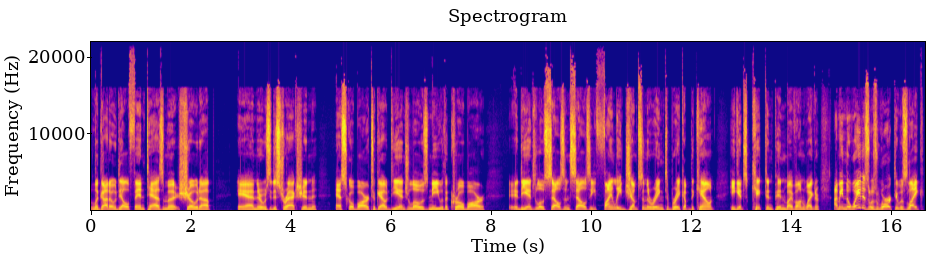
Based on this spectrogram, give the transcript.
Legado del Fantasma showed up, and there was a distraction. Escobar took out D'Angelo's knee with a crowbar. Uh, D'Angelo sells and sells. He finally jumps in the ring to break up the count. He gets kicked and pinned by Von Wagner. I mean, the way this was worked, it was like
